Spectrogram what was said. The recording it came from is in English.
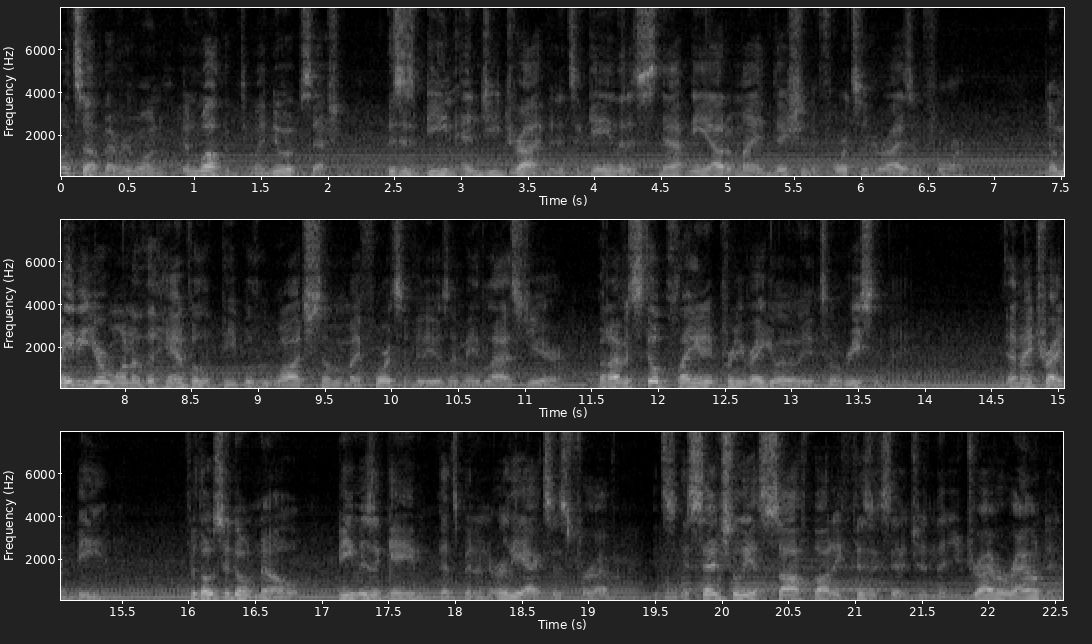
What's up everyone, and welcome to my new obsession. This is Beam NG Drive, and it's a game that has snapped me out of my addiction to Forza Horizon 4. Now maybe you're one of the handful of people who watched some of my Forza videos I made last year, but I was still playing it pretty regularly until recently. Then I tried Beam. For those who don't know, Beam is a game that's been in early access forever. It's essentially a soft body physics engine that you drive around in,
